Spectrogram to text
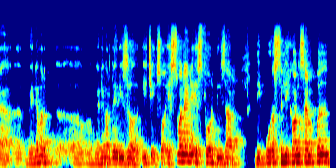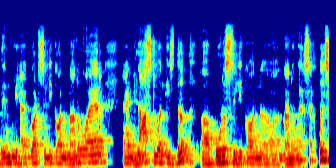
uh, whenever uh, whenever there is a etching, so S1 and S4 these are the porous silicon sample. Then we have got silicon nanowire, and last one is the porous silicon nanowire samples.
